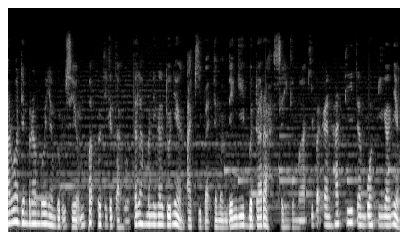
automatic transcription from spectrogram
Arwah Din Beramboi yang berusia 43 tahun telah meninggal dunia akibat demam denggi berdarah sehingga mengakibatkan hati dan buah pinggangnya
